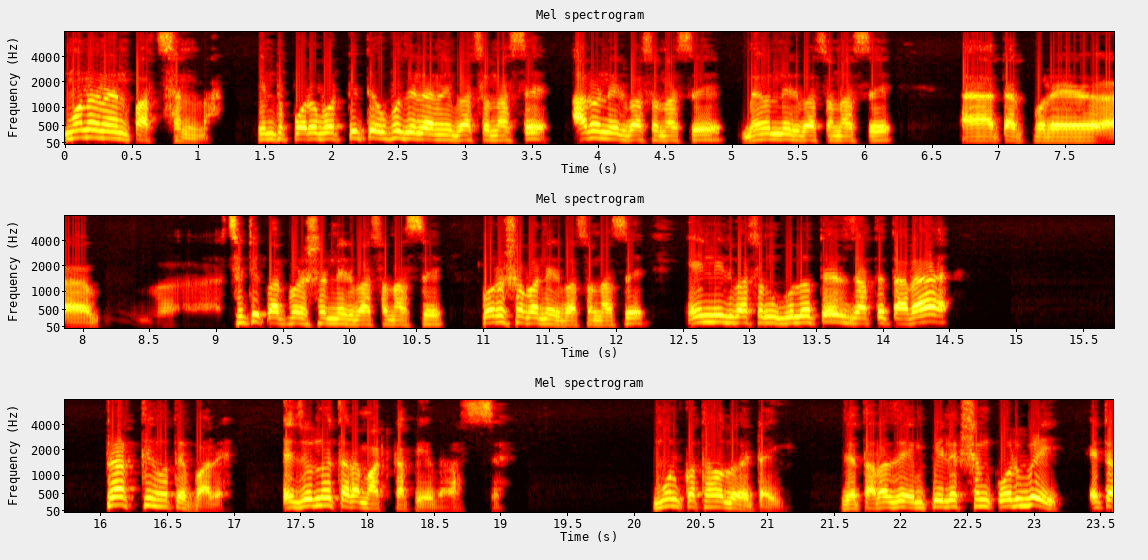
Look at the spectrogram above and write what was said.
মনোনয়ন পাচ্ছেন না। কিন্তু পরবর্তীতে উপজেলা নির্বাচন আছে আরও নির্বাচন আছে, মেয়র নির্বাচন আছে তারপরে সিটি কর্পোরেশন নির্বাচন আছে, পৌরসভা নির্বাচন আছে, এই নির্বাচনগুলোতে যাতে তারা প্রার্থী হতে পারে এজন্য তারা মাঠ কাঁপিয়ে বেড়াচ্ছে। মূল কথা হলো এটাই, যে তারা যে এমপি ইলেকশন করবেই, এটা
